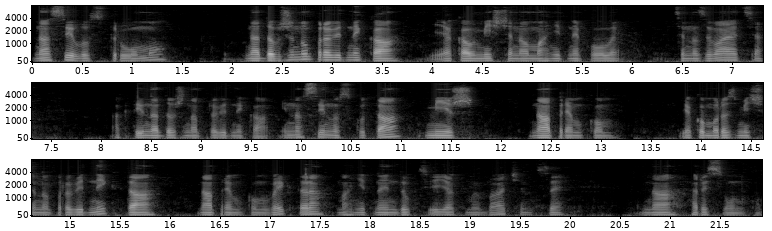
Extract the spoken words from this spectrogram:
на силу струму, на довжину провідника, яка вміщена в магнітне поле. Це називається активна довжина провідника. І на синус кута між напрямком, в якому розміщено провідник, та напрямком вектора магнітної індукції, як ми бачимо, це на рисунку.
